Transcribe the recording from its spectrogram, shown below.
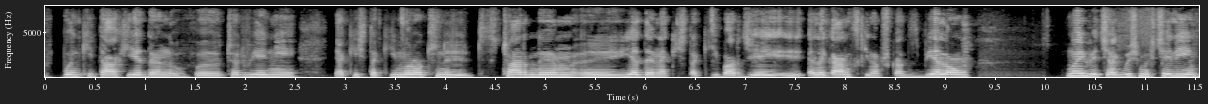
w błękitach, jeden w czerwieni, jakiś taki mroczny z czarnym, y, jeden jakiś taki bardziej y, elegancki, na przykład z bielą. No i wiecie, jakbyśmy chcieli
